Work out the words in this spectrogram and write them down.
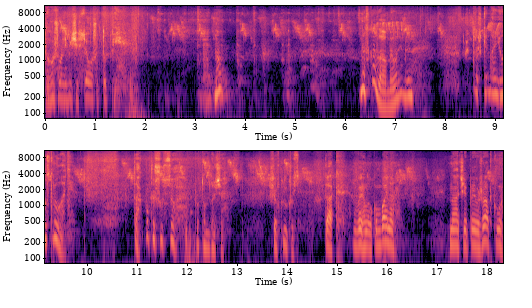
Того, що вони більше всього, що тупі. Ну, сказав би, вони, блін, трошки навіть гострувати. Так, поки що все, потім далі ще включусь. Так, вигнав комбайна, начепив жатку.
